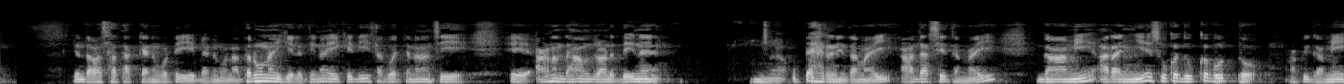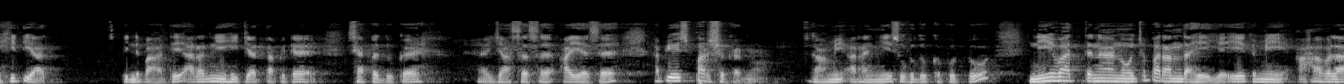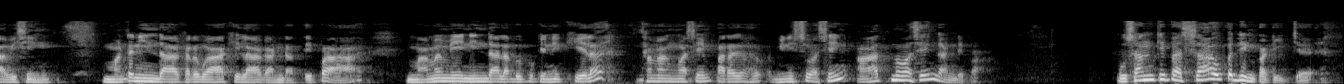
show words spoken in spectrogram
ඉතින් දවස් හතක් යනකොට මේ බැනම නතර උනායි කියලා තියෙනවා. ඒකෙදී සරුවච්චන් වහන්සේ ආනන්ද හාමුදුරන්ට දෙන උපහැරණේ තමයි ආදර්ශය තමයි ගාමී අරඤ්ඤේ සුඛ දුක්ඛ පුට්ඨෝ. අපි ගමේ හිටියත් පින්න පාතේ අරණ්‍යයේ හිටියත් අපිට සැප දුක යසස අයස අපි ස්පර්ශ කරනවා. ගාමී අරඤ්ඤේ සුඛ දුක්ඛ පුට්ටෝ නේවත්තනා නොච පරන්දහෙය. ඒක මේ අහවලා විසින් මට නිඳා කරවා කියලා ගන්නත් එපා. මම මේ නිඳා ලැබපු කෙනෙක් කියලා තමන් වශයෙන් පර මිනිස්සු වශයෙන් ආත්ම වශයෙන් ගන්න එපා. උසන්ති පස්සා උපදීන් පටිච්ච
